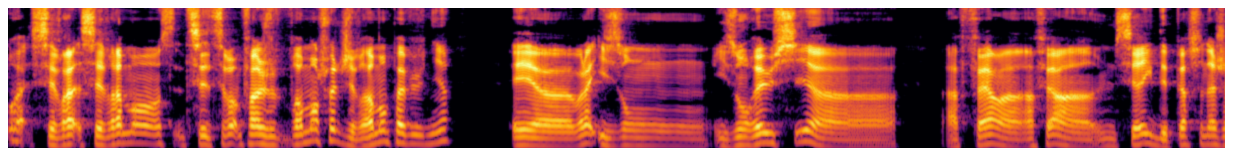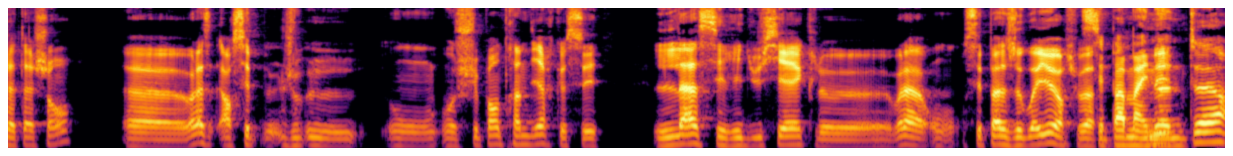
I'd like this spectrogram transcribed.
Ouais, c'est vrai, c'est vraiment, c'est, enfin, vraiment chouette. J'ai vraiment pas vu venir. Et euh, voilà, ils ont, ils ont réussi à, à faire, à faire un- une série avec des personnages attachants. Euh, voilà. Alors c'est, je, euh, on- on- je suis pas en train de dire que c'est la série du siècle. euh, voilà, on, c'est pas The Wire, tu vois. C'est pas Mindhunter,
